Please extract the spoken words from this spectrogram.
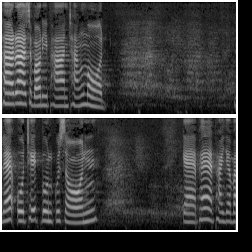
ข้าราชบริพารทั้งหมด และอุทิศบุญกุศล แก่แพทย์พยาบ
